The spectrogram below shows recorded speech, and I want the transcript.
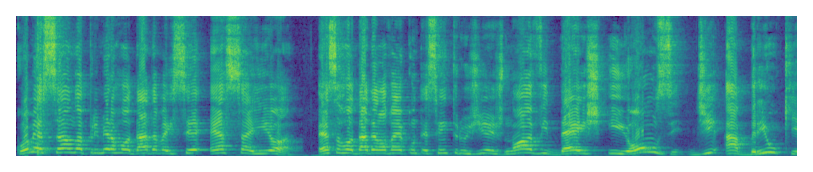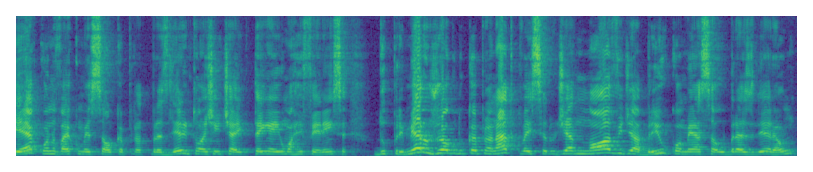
Começando a primeira rodada vai ser essa aí, ó. Essa rodada ela vai acontecer entre os dias 9, 10 e 11 de abril, que é quando vai começar o Campeonato Brasileiro. Então a gente aí tem aí uma referência do primeiro jogo do campeonato, que vai ser o dia 9 de abril, começa o Brasileirão.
